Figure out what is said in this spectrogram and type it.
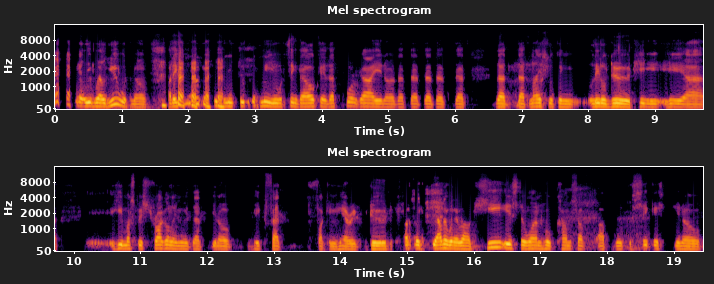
yeah, well, you would know. But if you look at me, if you look at me, you would think that okay, that poor guy, you know, that that that that that that that nice looking little dude, he he uh, he must be struggling with that, you know, big fat fucking hairy dude. But it's the other way around. He is the one who comes up up with the sickest, you know,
